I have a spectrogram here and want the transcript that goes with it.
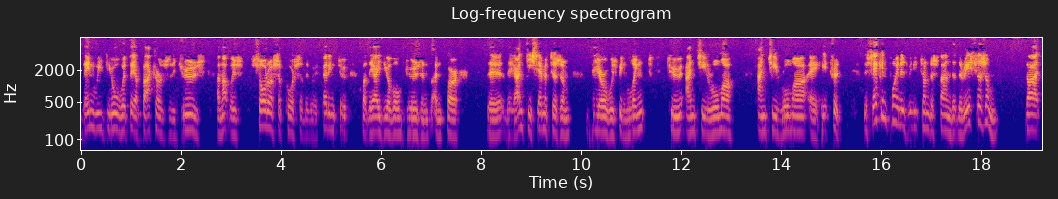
then we deal with their backers, the Jews, and that was Soros, of course, that they were referring to, but the idea of all Jews and, and for the the anti-Semitism there was being linked to anti-Roma, anti-Roma uh, hatred. The second point is we need to understand that the racism that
